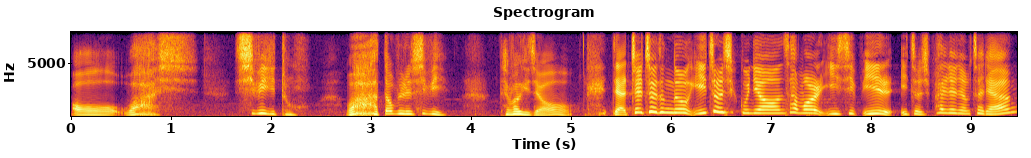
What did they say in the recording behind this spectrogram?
어, 와, 씨. 12기통. 와, W12. 대박이죠. 자, 최초 등록 2019년 3월 22일 2018년형 차량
